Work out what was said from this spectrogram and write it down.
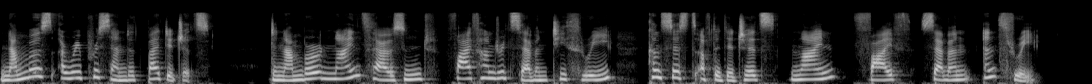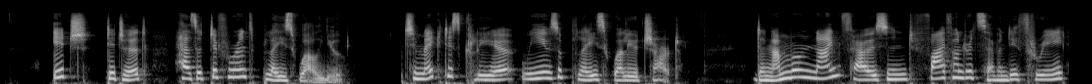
Numbers are represented by digits. The number 9573 consists of the digits 9, 5, 7 and 3. Each digit has a different place value. To make this clear, we use a place value chart. The number 9573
